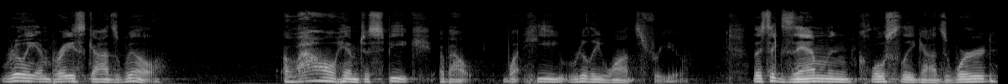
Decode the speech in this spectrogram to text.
really embrace God's will. Allow Him to speak about what He really wants for you. Let's examine closely God's Word,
